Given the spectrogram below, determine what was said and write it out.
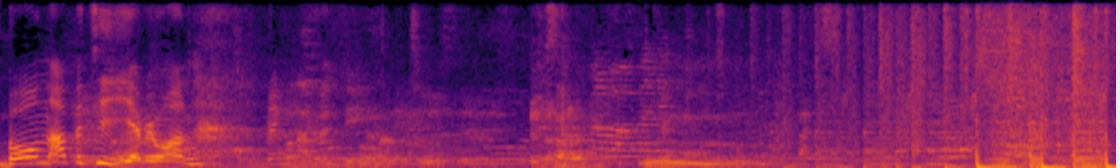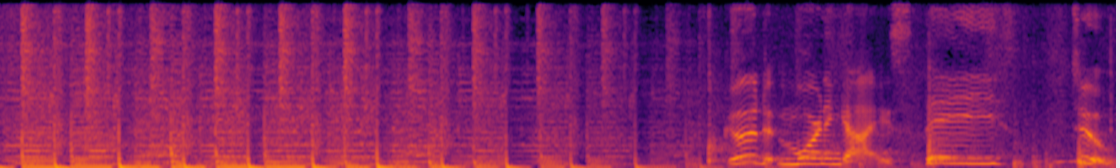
Bon appetit, everyone. Good morning, guys. Day two.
